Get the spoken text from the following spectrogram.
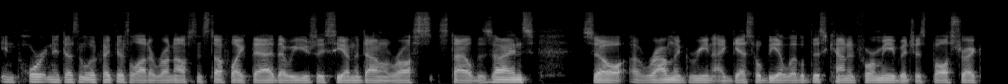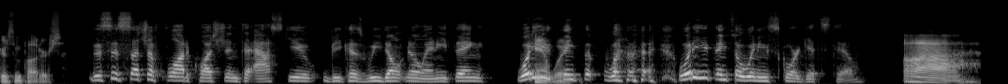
important. It doesn't look like there's a lot of runoffs and stuff like that that we usually see on the Donald Ross style designs. So around the green, I guess will be a little discounted for me, but just ball strikers and putters. This is such a flawed question to ask you because we don't know anything. What do Can't you wait. think the what, what do you think the winning score gets to? Ah, uh,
